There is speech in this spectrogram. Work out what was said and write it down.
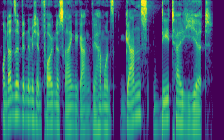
Und dann sind wir nämlich in Folgendes reingegangen. Wir haben uns ganz detailliert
